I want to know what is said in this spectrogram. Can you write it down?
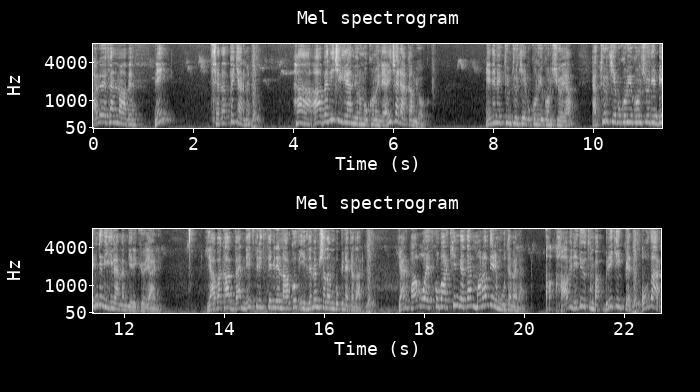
Alo efendim abi. Ne? Sedat Peker mi? Ha, aa ben hiç ilgilenmiyorum o konuyla ya. Hiç alakam yok. Ne demek tüm Türkiye bu konuyu konuşuyor ya? Ya Türkiye bu konuyu konuşuyor diye benim de mi ilgilenmem gerekiyor yani? Ya bak abi ben Netflix'te bile narkoz izlememiş adamım bugüne kadar. Yani Pablo Escobar kim desen manav derim muhtemelen. A- abi ne diyorsun bak Breaking Bad, Ozark,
